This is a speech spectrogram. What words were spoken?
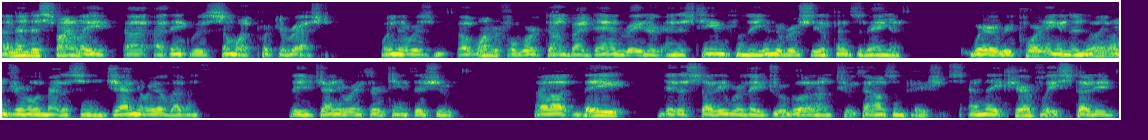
And then this finally, uh, I think, was somewhat put to rest when there was a wonderful work done by Dan Rader and his team from the University of Pennsylvania we're reporting in the New England Journal of Medicine on January 11th, the January 13th issue, Uh, they did a study where they drew blood on 2,000 patients and they carefully studied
